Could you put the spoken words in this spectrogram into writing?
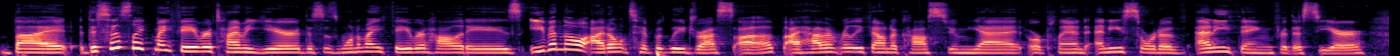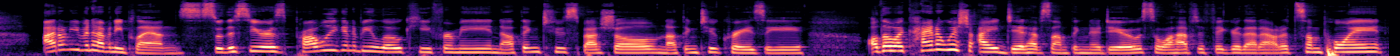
but this is like my favorite time of year. This is one of my favorite holidays. Even though I don't typically dress up, I haven't really found a costume yet or planned any sort of anything for this year. I don't even have any plans. So this year is probably going to be low key for me, nothing too special, nothing too crazy. Although I kind of wish I did have something to do, so I'll have to figure that out at some point.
